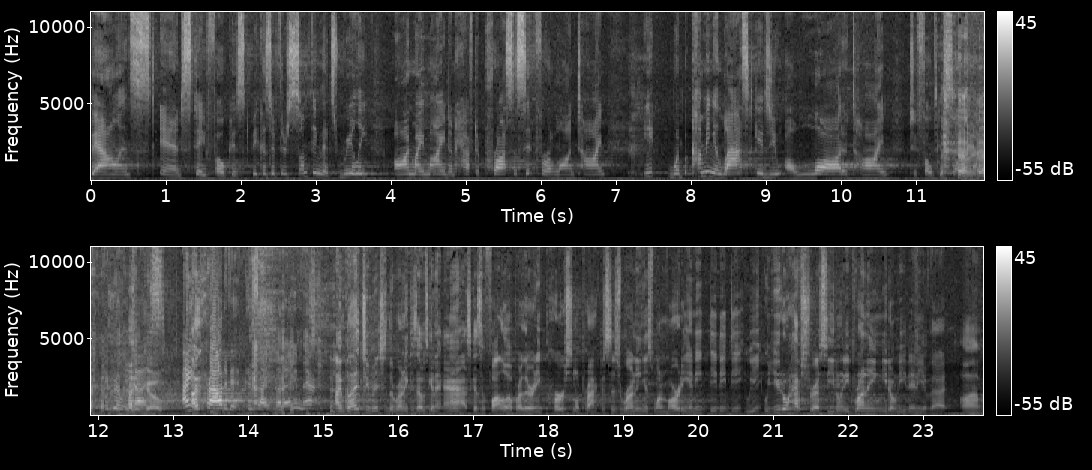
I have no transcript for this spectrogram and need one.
balanced and stay focused because if there's something that's really on my mind and I have to process it for a long time, it, when coming in last gives you a lot of time to focus on that. It really does. I am I, proud of it, because I, but I am there. I'm glad you mentioned the running because I was going to ask as a follow up: Are there any personal practices? Running is one. Marty, any you don't have stress, so you don't need running. You don't need any of that. Um,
